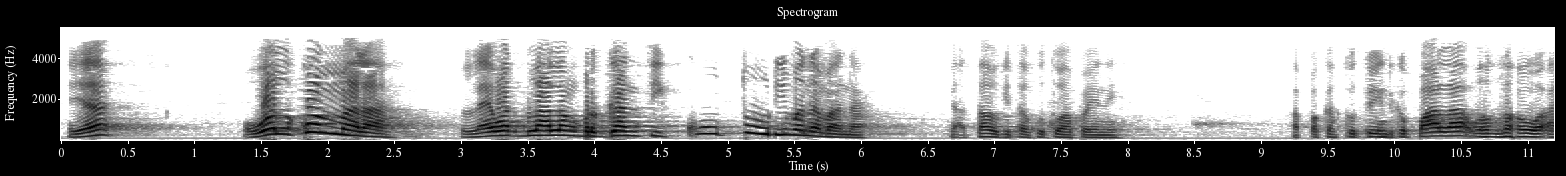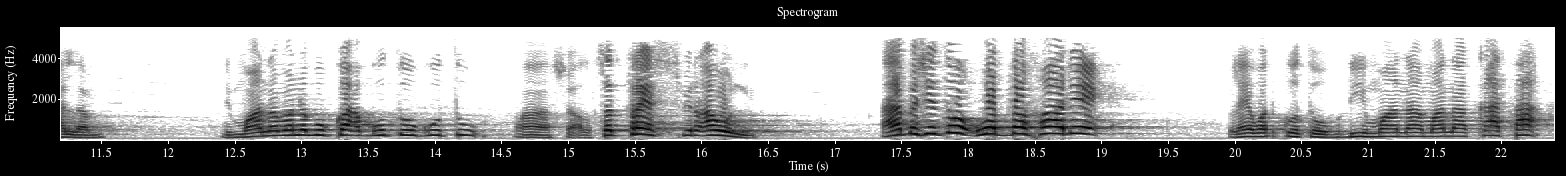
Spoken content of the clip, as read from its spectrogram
Ya. Wal qummala lewat belalang berganti kutu di mana-mana. Enggak tahu kita kutu apa ini. Apakah kutu yang di kepala? Wallahu alam. Di mana-mana buka kutu-kutu. Masya Allah. Stres Fir'aun. Habis itu wadafadi lewat kutu di mana-mana kata.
